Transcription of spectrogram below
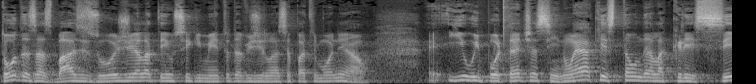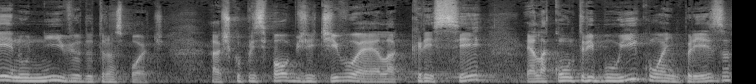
todas as bases hoje ela tem o segmento da vigilância patrimonial. É, e o importante, assim, não é a questão dela crescer no nível do transporte. Acho que o principal objetivo é ela crescer, ela contribuir com a empresa,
